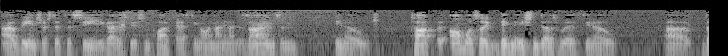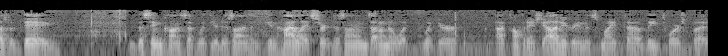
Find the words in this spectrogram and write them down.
I would be interested to see you guys do some podcasting on 99 Designs and you know talk almost like Diggnation does with you know uh, does with Digg. The same concept with your designs. Like you can highlight certain designs. I don't know what what your uh, confidentiality agreements might uh, lead towards, but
